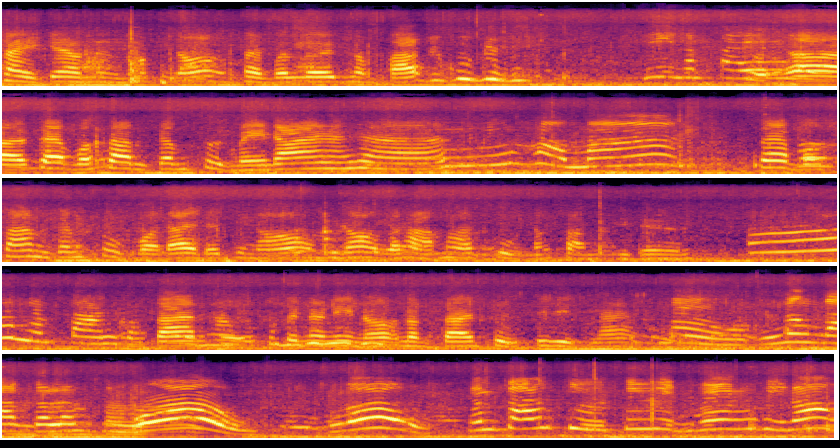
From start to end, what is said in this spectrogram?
ใส่แก้วหนึ่งครับพี่น้องใส่เบิดเลยน้ำปลาทุกคนนี่น้ำปลาเอ่อแซ่บบอซ้ำจำสูตรไม่ได้นะคะหอมมากแซ่บบอซ้ำจำสูตรบ่ได้เด้อพี่น้องพี่น้องอย่าถามหาสูตรน้ำตาลเลยเด้อ น้ำตาลของน้ำตาลทางก็เป็นอันนี้เนาะน้ำตาลสูตรชีวิตมากแม่น้องดาวกำลังสูว้าวโอ้น้ำตาลสูตรชีวิตแห้งพี่น้อง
